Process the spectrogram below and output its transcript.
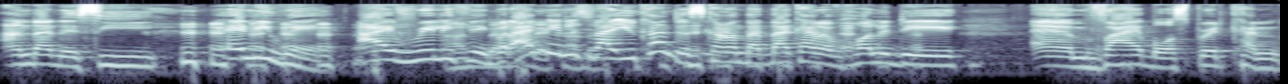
under the sea, anywhere. I really think. But I mean, the listen, that you can't discount that that kind of holiday um, vibe or spirit can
